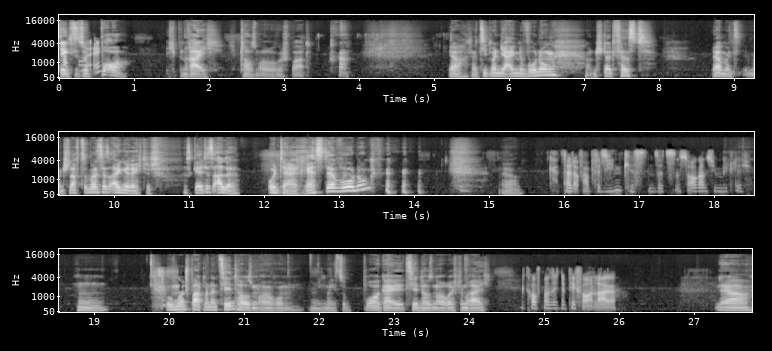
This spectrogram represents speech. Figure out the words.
Denkt sich so, echt? boah, ich bin reich. Ich habe 1000 Euro gespart. Ja, dann zieht man die eigene Wohnung und stellt fest, ja, mein, mein Schlafzimmer ist jetzt eingerichtet. Das Geld ist alle. Und der Rest der Wohnung? ja. Kannst halt auf Apfelsinenkisten sitzen, ist auch ganz gemütlich. Hm. Irgendwann spart man dann 10.000 Euro. Und ich meine so, boah, geil, 10.000 Euro, ich bin reich. Dann kauft man sich eine PV-Anlage. Ja,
